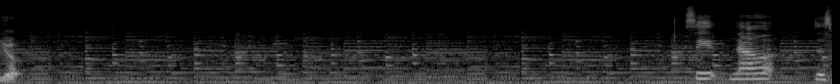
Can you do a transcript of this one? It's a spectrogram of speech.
Yep. See, now this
